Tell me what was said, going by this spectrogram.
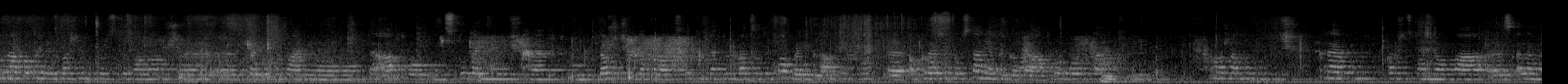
która potem jest właśnie wykorzystywana przy projektowaniu teatru, więc tutaj mieliśmy dożyć do kolorystyki bardzo typowej dla e, okresu powstania tego teatru, bo taki, no, można powiedzieć, krem, kość e, z elementami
